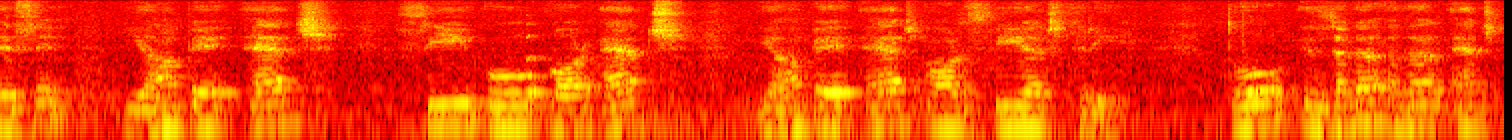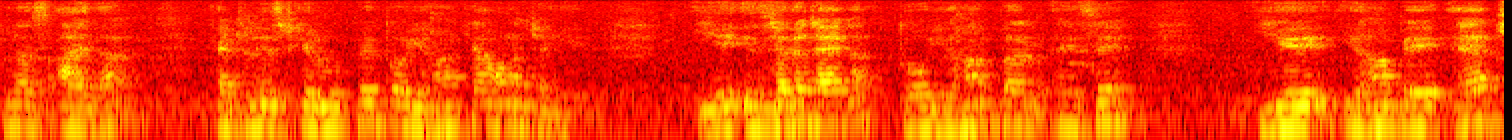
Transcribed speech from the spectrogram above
ऐसे यहाँ पे H सी ओ और H यहाँ पे H और सी एच थ्री तो इस जगह अगर H प्लस आएगा कैटलिस्ट के रूप में तो यहाँ क्या होना चाहिए? ये इस जगह जाएगा तो यहाँ पर ऐसे ये यहाँ पे H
